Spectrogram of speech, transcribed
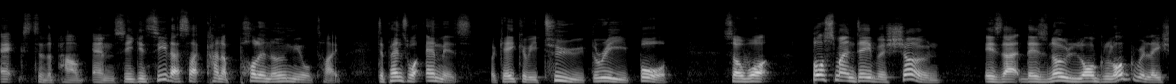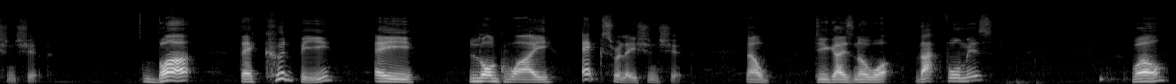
x to the power of m. So you can see that's that kind of polynomial type. It depends what m is. Okay, it could be two, three, four. So what Bossman Dave has shown is that there's no log-log relationship, but there could be a log y x relationship. Now, do you guys know what that form is? Well,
